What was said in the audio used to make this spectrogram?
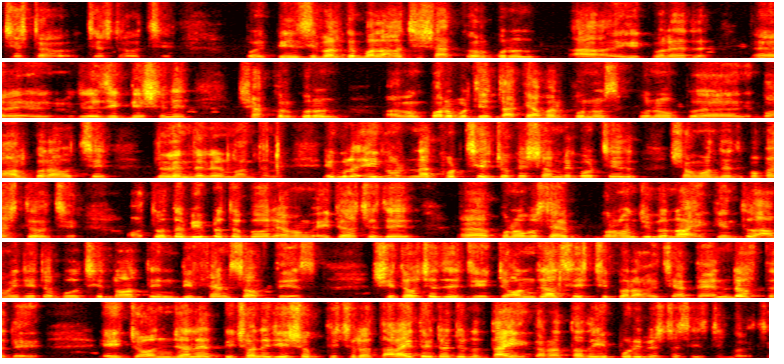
চেষ্টা চেষ্টা হচ্ছে। ওই প্রিন্সিপালকে বলা হচ্ছে স্বাক্ষর করুন রেজিগনেশনে স্বাক্ষর করুন এবং পরবর্তীতে তাকে আবার পুনঃ পুনঃ বহাল করা হচ্ছে। লেনদেনের মাধ্যমে। এগুলো এই ঘটনা ঘটছে, চোখের সামনে ঘটছে, সংবাদে প্রকাশিত হচ্ছে। অত্যন্ত বিব্রতকর এবং এটা হচ্ছে যে কোনো অবস্থায় গ্রহণযোগ্য নয়। কিন্তু আমি যেটা বলছি not in defence of this সেটা হচ্ছে যে জঞ্জাল সৃষ্টি করা হয়েছে at the end of the day এই জঞ্জালের পিছনে যে শক্তি ছিল, তারাই তো এটার জন্য দায়ী, কারণ তাদের এই পরিবেশটা সৃষ্টি করেছে।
